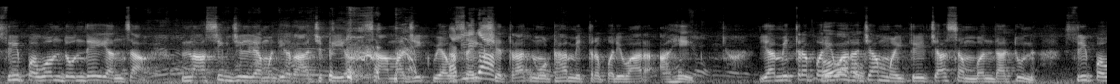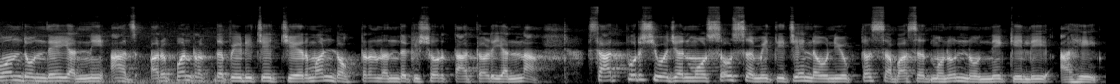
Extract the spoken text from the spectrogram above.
श्री पवन दोंदे यांचा नाशिक जिल्ह्यामध्ये राजकीय सामाजिक व्यावसायिक? क्षेत्रात मोठा मित्रपरिवार आहे. या मित्रपरिवाराच्या मैत्रीच्या संबंधातून श्री पवन दोंदे यांनी आज अर्पण रक्तपेढीचे चेअरमन डॉक्टर नंदकिशोर तातड यांना सातपूर शिवजन्मोत्सव समितीचे नवनियुक्त सभासद म्हणून नोंदणी केली आहे.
